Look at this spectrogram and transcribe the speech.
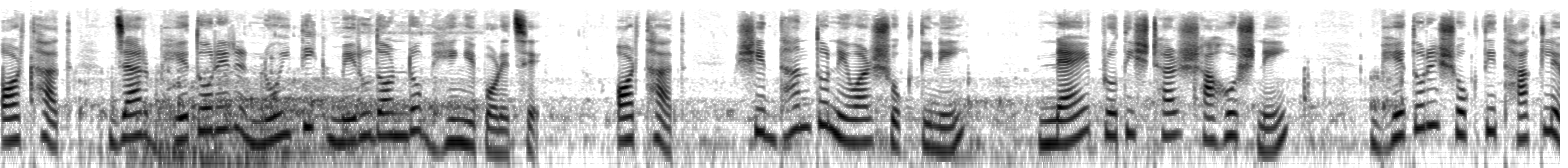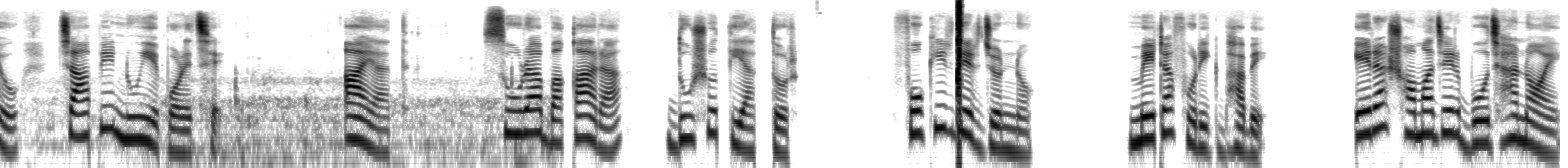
অর্থাৎ যার ভেতরের নৈতিক মেরুদণ্ড ভেঙে পড়েছে। অর্থাৎ সিদ্ধান্ত নেওয়ার শক্তি নেই, ন্যায় প্রতিষ্ঠার সাহস নেই, ভেতরে শক্তি থাকলেও চাপে নুয়ে পড়েছে। আয়াত, সুরা বাকারা দুশো তিয়াত্তর। ফকিরদের জন্য। মেটাফরিকভাবে, এরা সমাজের বোঝা নয়,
